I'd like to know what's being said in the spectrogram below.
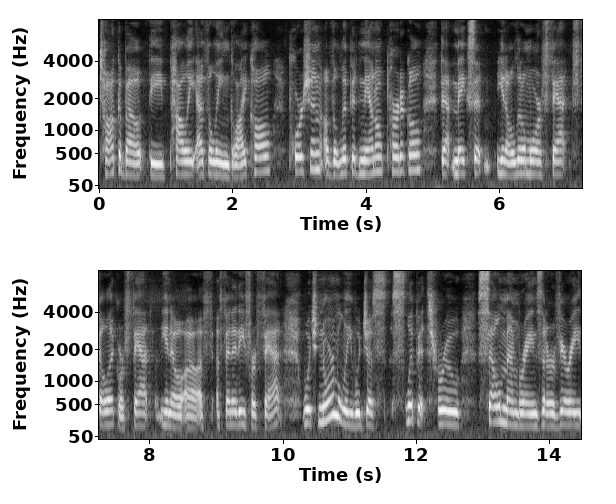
talk about the polyethylene glycol portion of the lipid nanoparticle that makes it, you know, a little more fat philic or fat, you know, uh, affinity for fat, which normally would just slip it through cell membranes that are very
